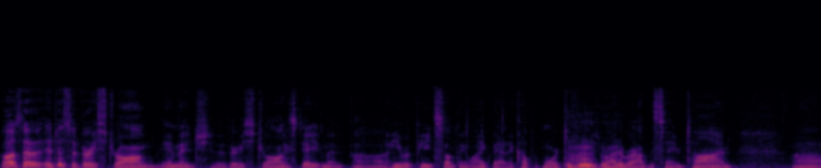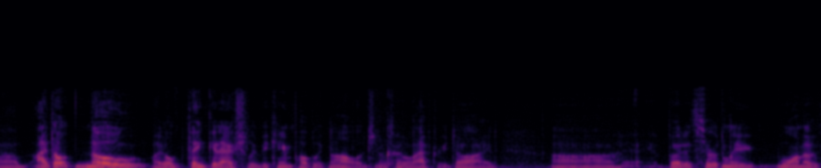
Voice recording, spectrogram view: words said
Well, it's a, it is a very strong image, a very strong statement. Uh, he repeats something like that a couple more times mm-hmm, right mm-hmm. around the same time. Uh, I don't know. I don't think it actually became public knowledge okay. until after he died. Uh, but it's certainly one of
